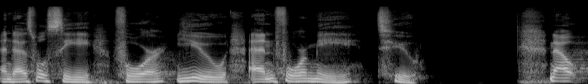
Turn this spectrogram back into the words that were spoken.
And as we'll see, for you and for me too. Now,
